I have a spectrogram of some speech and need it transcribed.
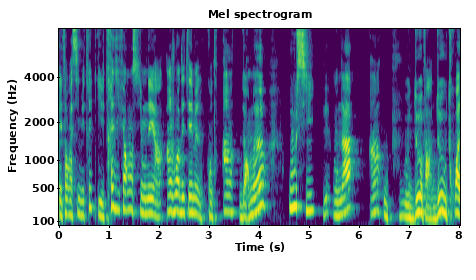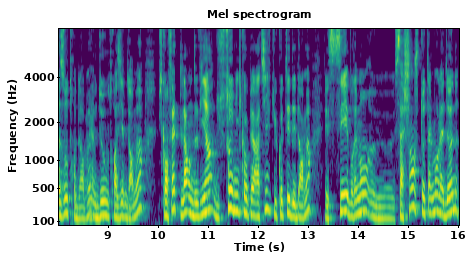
étant asymétrique, il est très différent si on est un, un joueur DTM contre un dormeur, ou si on a un ou deux, enfin deux ou trois autres dormeurs, Ouais. deux ou troisième dormeur, puisqu'en fait là on devient du semi-coopératif du côté des dormeurs, et c'est vraiment, euh, ça change totalement la donne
